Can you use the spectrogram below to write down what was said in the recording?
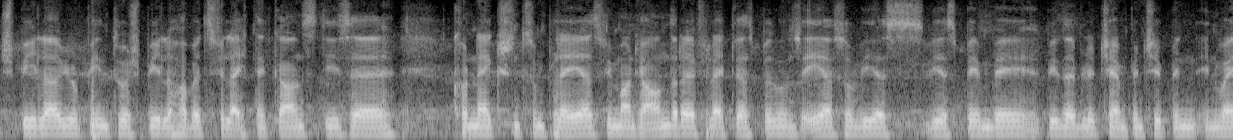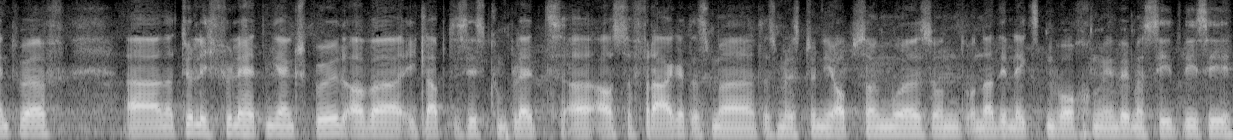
Spieler, European Tour Spieler, habe jetzt vielleicht nicht ganz diese Connection zum Players wie manche andere. Vielleicht wäre es bei uns eher so wie es, wie es BMW, BMW Championship in, in Wentworth. Äh, natürlich, viele hätten gern gespielt, aber ich glaube, das ist komplett äh, außer Frage, dass man, dass man das Turnier absagen muss und, und auch die nächsten Wochen, wenn man sieht, wie sie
